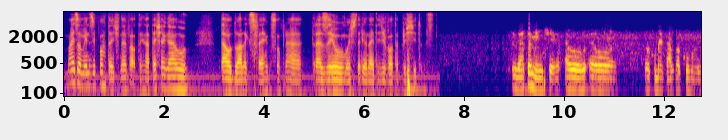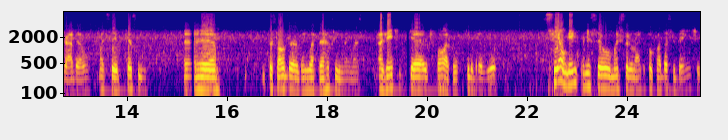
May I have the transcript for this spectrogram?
mais ou menos importante, né, Walter? Até chegar o tal do Alex Ferguson para trazer o Manchester United de volta para os títulos. Exatamente. Eu, eu, eu comentava com o Jadel mais cedo que assim é, o pessoal da, da, Inglaterra, assim, né, mas a gente que é de fora, aqui do Brasil, se alguém conheceu o Manchester United por causa do acidente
